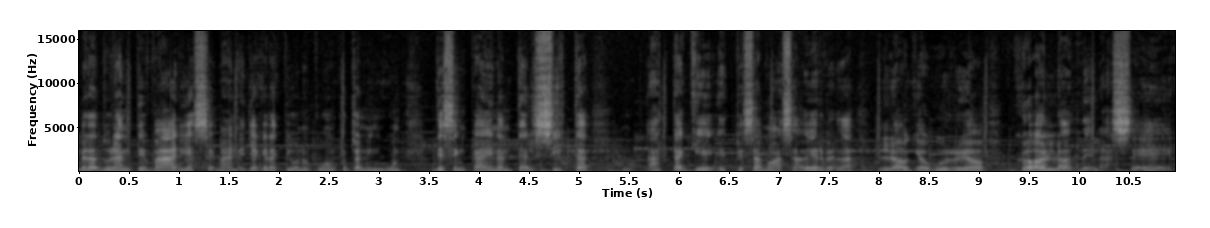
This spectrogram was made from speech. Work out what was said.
¿verdad? durante varias semanas, ya que el activo no pudo encontrar ningún desencadenante alcista hasta que empezamos a saber ¿verdad? lo que ocurrió con los de la SEC.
